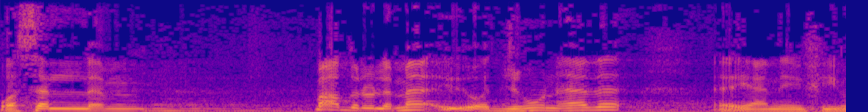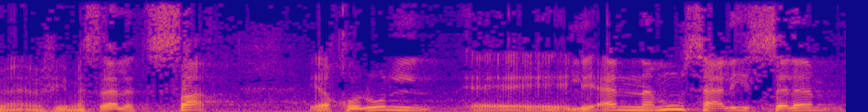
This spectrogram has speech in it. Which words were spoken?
وسلم. بعض العلماء يوجهون هذا يعني في في مسألة الصعق يقولون لأن موسى عليه السلام النبي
